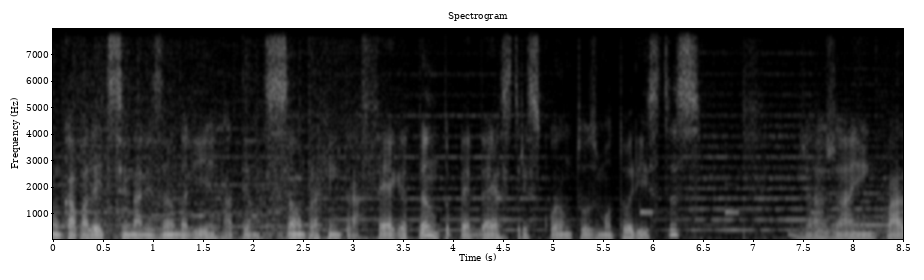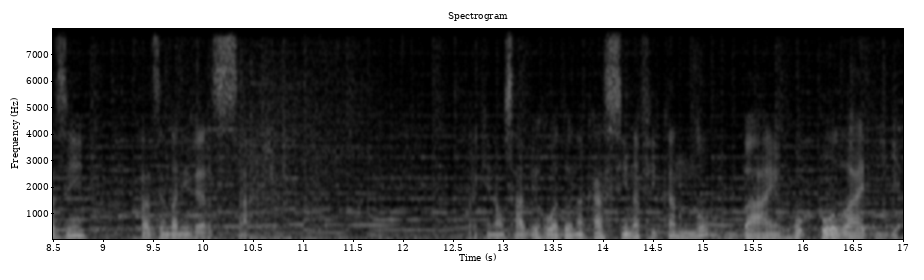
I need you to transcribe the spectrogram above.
um cavalete sinalizando ali atenção para quem trafega, tanto pedestres quanto os motoristas. Já já, em quase fazendo aniversário. Para quem não sabe, Rua Dona Cassina fica no bairro Olaria.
